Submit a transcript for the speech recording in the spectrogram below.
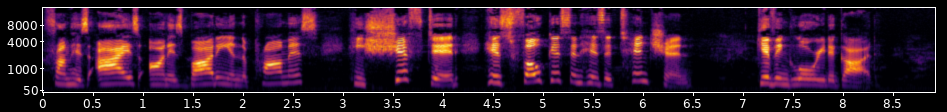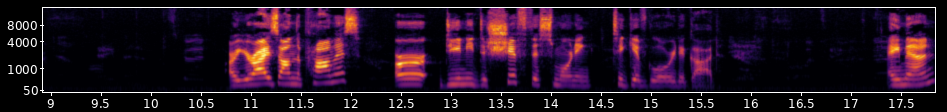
from his eyes on his body and the promise. He shifted his focus and his attention, giving glory to God. Are your eyes on the promise, or do you need to shift this morning to give glory to God? Amen?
